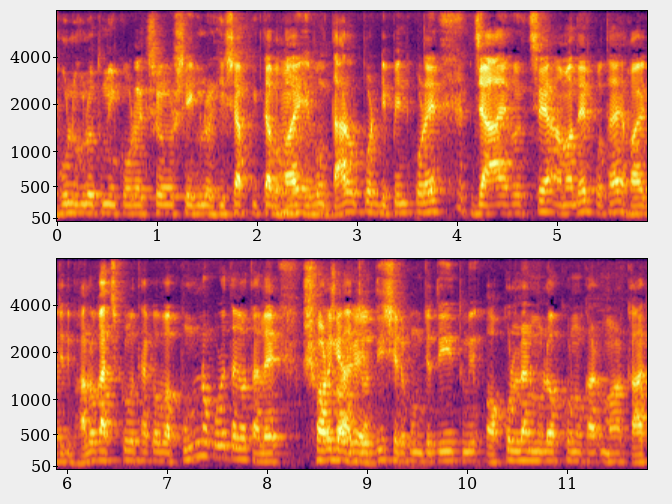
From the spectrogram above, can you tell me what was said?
ভুলগুলো তুমি করেছ সেগুলোর হিসাব কিতাব হয় এবং তার উপর ডিপেন্ড করে যায় হচ্ছে আমাদের কোথায়। হয় যদি ভালো কাজ করে থাকো বা পুণ্য করে থাকো তাহলে স্বর্গে। আর যদি সেরকম যদি তুমি অকল্যাণমূলক কোনো কাজ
